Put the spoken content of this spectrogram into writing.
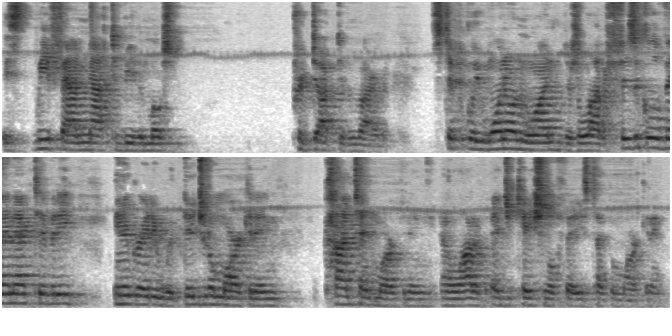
is we've found not to be the most productive environment. It's typically one on one. There's a lot of physical event activity integrated with digital marketing content marketing and a lot of educational phase type of marketing.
